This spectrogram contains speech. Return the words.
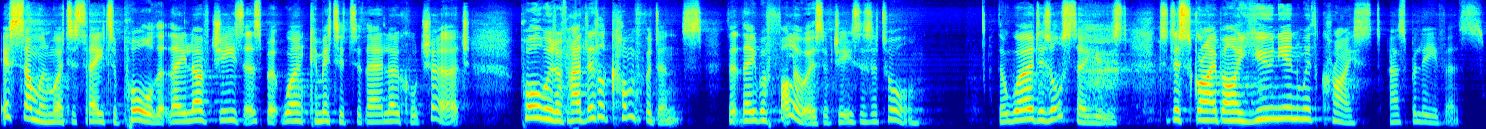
If someone were to say to Paul that they loved Jesus but weren't committed to their local church, Paul would have had little confidence that they were followers of Jesus at all. The word is also used to describe our union with Christ as believers.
